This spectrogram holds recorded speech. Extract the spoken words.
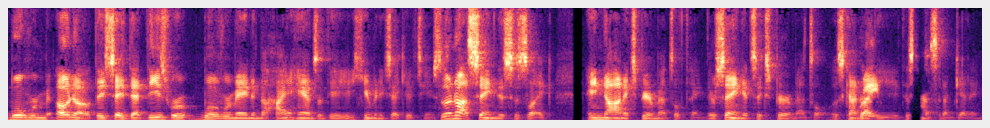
will rem- oh no they say that these were, will remain in the high hands of the human executive team so they're not saying this is like a non-experimental thing they're saying it's experimental is kind of Right. the, the sense that i'm getting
